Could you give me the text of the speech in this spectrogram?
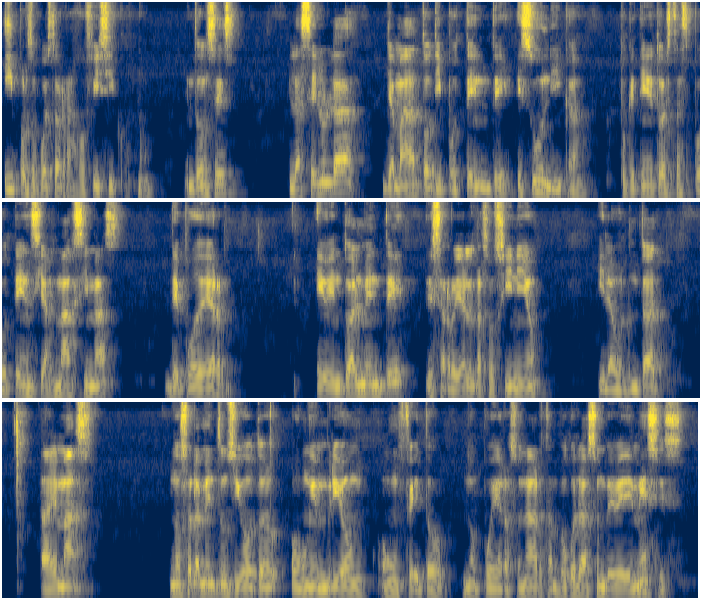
y por supuesto rasgo físico. Entonces, la célula llamada totipotente es única porque tiene todas estas potencias máximas de poder eventualmente desarrollar el raciocinio y la voluntad. Además, no solamente un cigoto o un embrión o un feto no puede razonar, tampoco lo hace un bebé de meses,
